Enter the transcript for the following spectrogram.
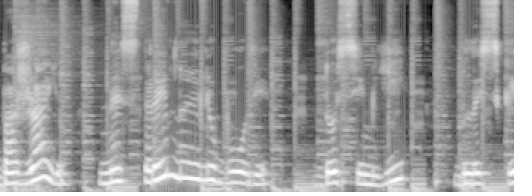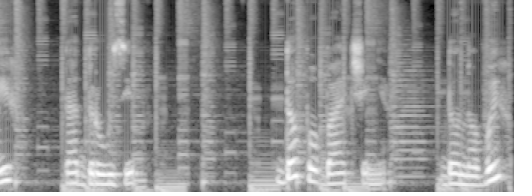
Бажаю нестримної любові до сім'ї, близьких та друзів. До побачення, до нових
